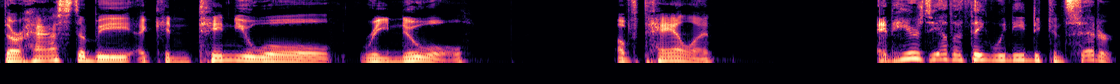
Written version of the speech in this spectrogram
There has to be a continual renewal of talent. And here's the other thing we need to consider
